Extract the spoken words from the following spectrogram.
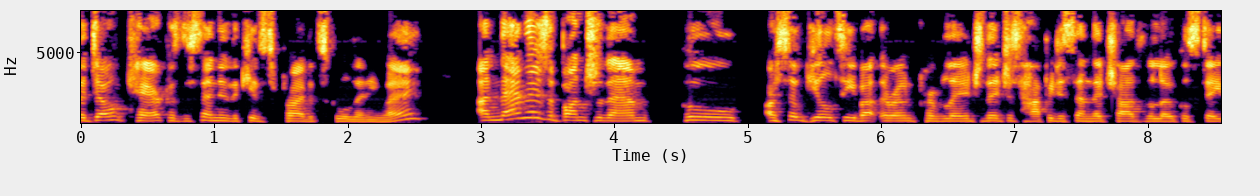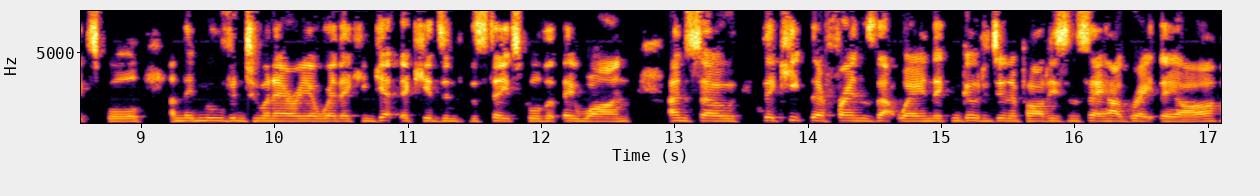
that don't care because they're sending the kids to private school anyway. And then there's a bunch of them who are so guilty about their own privilege. They're just happy to send their child to the local state school and they move into an area where they can get their kids into the state school that they want. And so they keep their friends that way and they can go to dinner parties and say how great they are.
